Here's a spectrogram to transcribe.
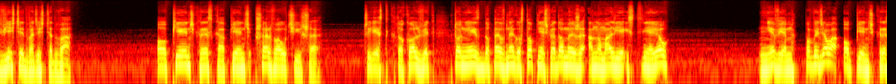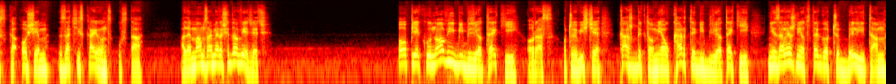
222. O 5 kreska 5 przerwał ciszę. Czy jest ktokolwiek, kto nie jest do pewnego stopnia świadomy, że anomalie istnieją? Nie wiem, powiedziała o 5 kreska 8, zaciskając usta. Ale mam zamiar się dowiedzieć. Opiekunowi biblioteki oraz oczywiście każdy, kto miał karty biblioteki, niezależnie od tego, czy byli tam,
